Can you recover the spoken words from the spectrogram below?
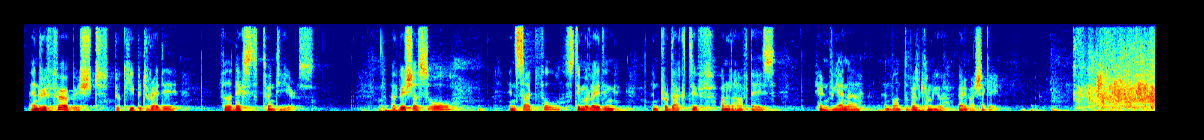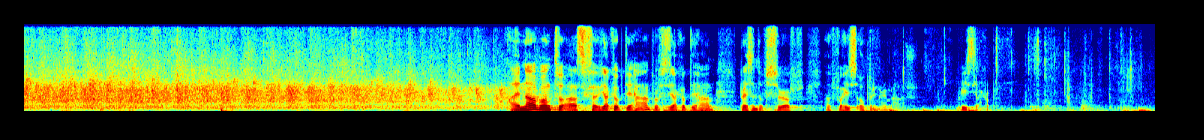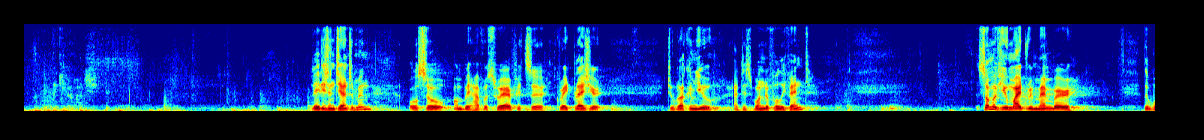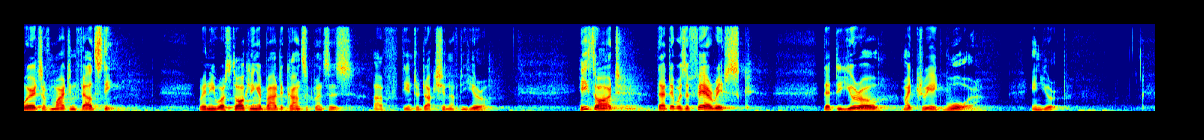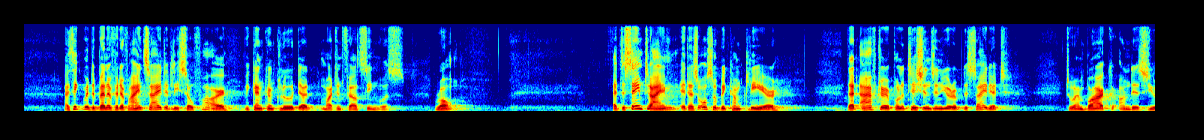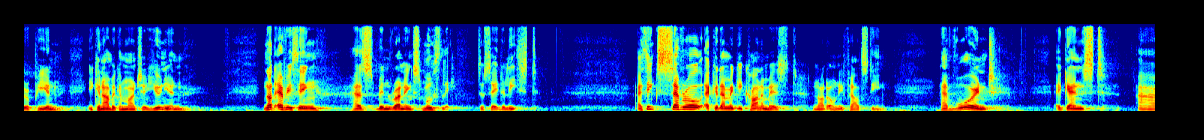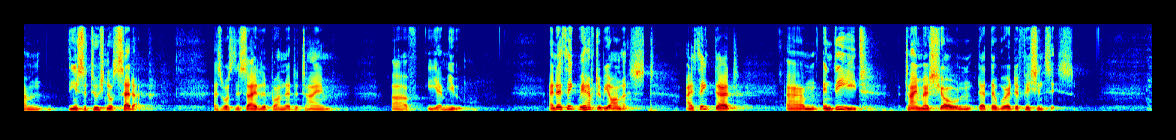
and refurbished to keep it ready for the next 20 years. I wish us all insightful, stimulating, and productive one and a half days here in Vienna and want to welcome you very much again. I now want to ask uh, Jakob de Haan, Professor Jakob de Haan, President of SUERF, uh, for his opening remarks. Please, Jakob. Thank you very much. Ladies and gentlemen, also on behalf of SUERF, it's a great pleasure to welcome you at this wonderful event. some of you might remember the words of Martin Feldstein when he was talking about the consequences of the introduction of the euro. He thought that there was a fair risk that the euro might create war in Europe. I think, with the benefit of hindsight, at least so far, we can conclude that Martin Feldstein was wrong. At the same time, it has also become clear that after politicians in Europe decided to embark on this European Economic and Monetary Union, not everything has been running smoothly, to say the least. I think several academic economists, not only Feldstein, have warned against um, the institutional setup as was decided upon at the time of EMU. And I think we have to be honest. I think that um, indeed time has shown that there were deficiencies.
